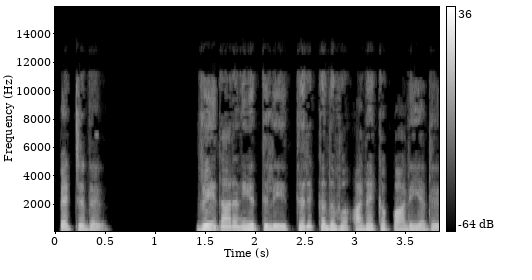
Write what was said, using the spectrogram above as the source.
பெற்றது. வேதாரண்யத்திலே திருக்கதவு அடைக்கப்பாடியது.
